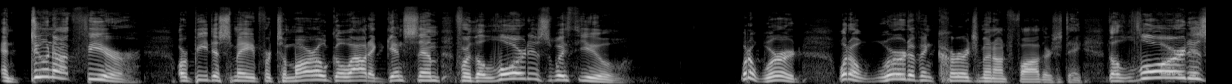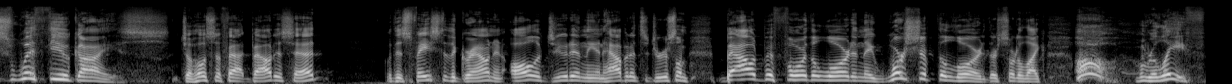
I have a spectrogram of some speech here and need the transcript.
and do not fear or be dismayed, for tomorrow go out against them, for the Lord is with you. What a word. What a word of encouragement on Father's Day. The Lord is with you, guys. Jehoshaphat bowed his head with his face to the ground, and all of Judah and the inhabitants of Jerusalem bowed before the Lord and they worshiped the Lord. They're sort of like, oh, relief.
